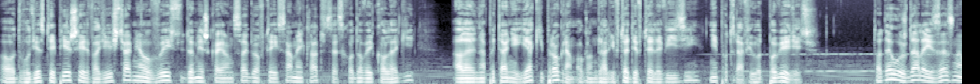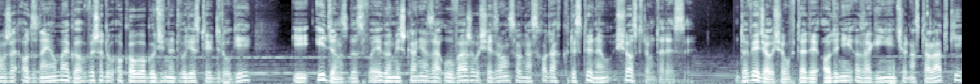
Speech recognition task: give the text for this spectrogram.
O 21.20 miał wyjść do mieszkającego w tej samej klatce schodowej kolegi, ale na pytanie, jaki program oglądali wtedy w telewizji, nie potrafił odpowiedzieć. Tadeusz dalej zeznał, że od znajomego wyszedł około godziny 22 i idąc do swojego mieszkania zauważył siedzącą na schodach Krystynę, siostrę Teresy. Dowiedział się wtedy od niej o zaginięciu nastolatki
